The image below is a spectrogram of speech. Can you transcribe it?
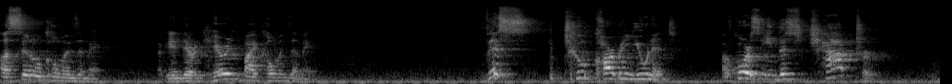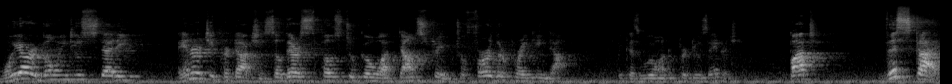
Acetyl coenzyme A. Again, they're carried by coenzyme A. This two carbon unit, of course, in this chapter, we are going to study energy production. So they're supposed to go uh, downstream to further breaking down because we want to produce energy. But this guy,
